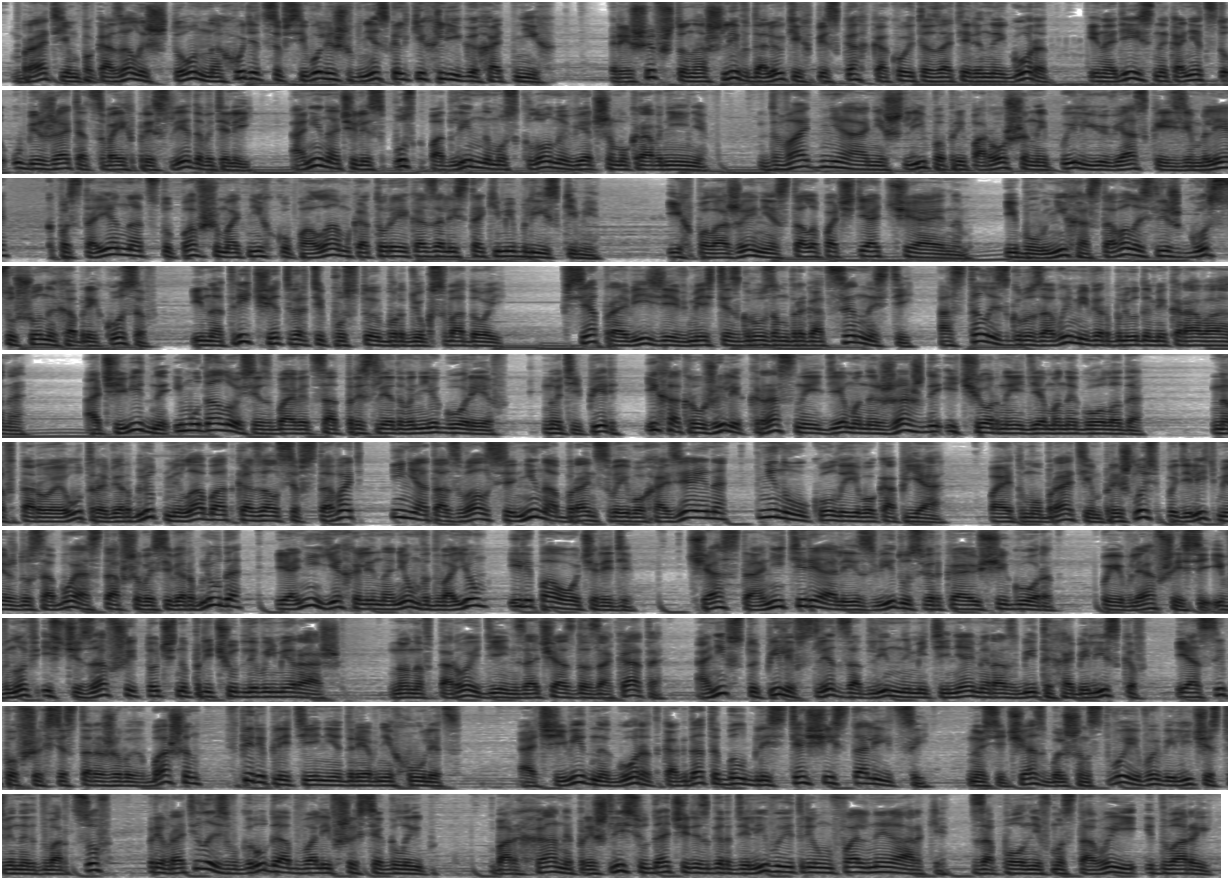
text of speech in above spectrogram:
Братьям показалось, что он находится всего лишь в нескольких лигах от них. Решив, что нашли в далеких песках какой-то затерянный город и надеясь наконец-то убежать от своих преследователей, они начали спуск по длинному склону, ведшему к равнине. Два дня они шли по припорошенной пылью вязкой земле к постоянно отступавшим от них куполам, которые казались такими близкими – их положение стало почти отчаянным, ибо у них оставалась лишь горсть сушеных абрикосов и на три четверти пустой бурдюк с водой. Вся провизия вместе с грузом драгоценностей осталась с грузовыми верблюдами каравана. Очевидно, им удалось избавиться от преследования гориев, но теперь их окружили красные демоны жажды и черные демоны голода. На второе утро верблюд Милаба отказался вставать и не отозвался ни на брань своего хозяина, ни на уколы его копья – Поэтому братьям пришлось поделить между собой оставшегося верблюда, и они ехали на нем вдвоем или по очереди. Часто они теряли из виду сверкающий город, появлявшийся и вновь исчезавший точно причудливый мираж. Но на второй день за час до заката они вступили вслед за длинными тенями разбитых обелисков и осыпавшихся сторожевых башен в переплетение древних улиц. Очевидно, город когда-то был блестящей столицей – но сейчас большинство его величественных дворцов превратилось в груды обвалившихся глыб. Барханы пришли сюда через горделивые триумфальные арки, заполнив мостовые и дворы.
